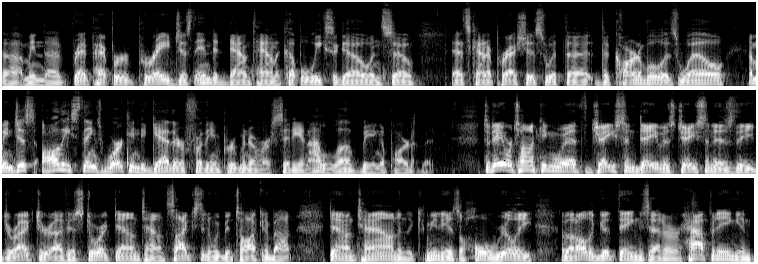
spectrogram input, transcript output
Uh, I mean, the Red Pepper Parade just ended downtown a couple weeks ago, and so that's kind of precious with the the carnival as well. I mean, just all these things working together for the improvement of our city, and I love being a part of it. Today we're talking with Jason Davis. Jason is the director of Historic Downtown Sikeston, and we've been talking about downtown and the community as a whole, really about all the good things that are happening. And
